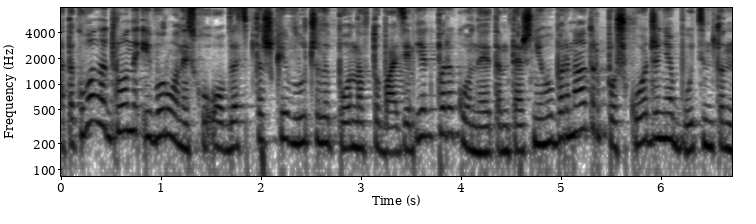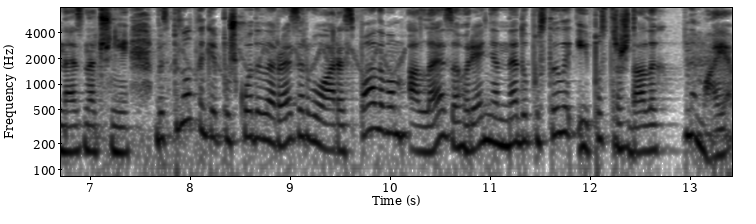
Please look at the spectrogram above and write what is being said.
Атакували дрони і Воронезьку область. Пташки влучили по нафтобазі. Як переконує тамтешній губернатор, пошкодження буцімто незначні. Безпілотники пошкодили резервуари з паливом, але загоряння не допустили і постраждалих немає.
